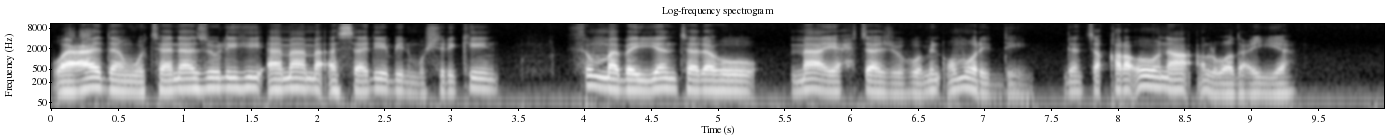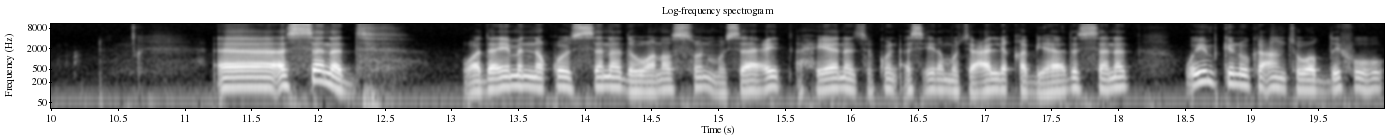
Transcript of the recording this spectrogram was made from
وعدم تنازله أمام أساليب المشركين ثم بينت له ما يحتاجه من أمور الدين. إذن تقرؤون الوضعية. آه السند ودائما نقول السند هو نص مساعد. أحيانا تكون أسئلة متعلقة بهذا السند ويمكنك أن توظفه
